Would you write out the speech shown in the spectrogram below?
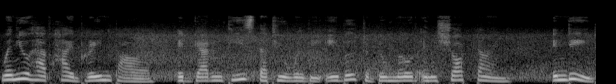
When you have high brain power, it guarantees that you will be able to do more in a short time. Indeed,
